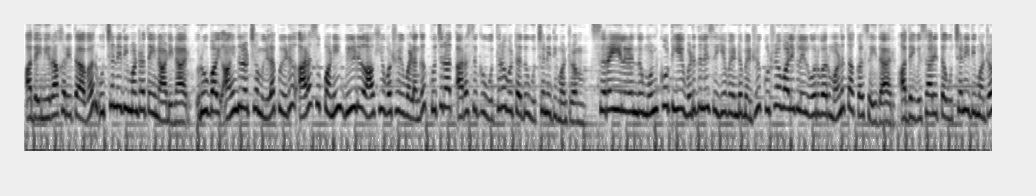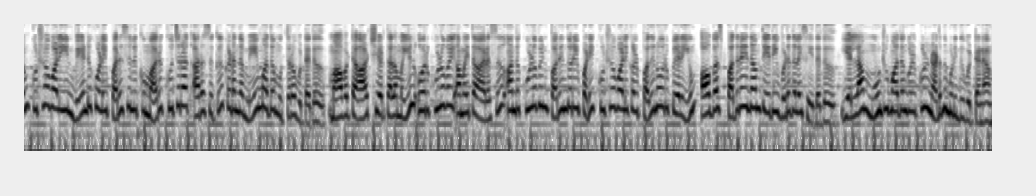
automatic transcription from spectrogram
அதை நிராக நிராகரித்த அவர் உச்சநீதிமன்றத்தை நாடினார். ரூபாய் ஐந்து லட்சம் இழப்பீடு அரசு பணி வீடு ஆகியவற்றை வழங்க குஜராத் அரசுக்கு உத்தரவிட்டது உச்சநீதிமன்றம். சிறையிலிருந்து முன்கூட்டியே விடுதலை செய்ய வேண்டும் என்று குற்றவாளிகளில் ஒருவர் மனு தாக்கல் செய்தார். அதை விசாரித்த உச்சநீதிமன்றம் குற்றவாளியின் வேண்டுகோளை பரிசீலிக்குமாறு குஜராத் அரசுக்கு கடந்த மே மாதம் உத்தரவிட்டது. மாவட்ட ஆட்சியர் தலைமையில் ஒரு குழுவை அமைத்த அரசு அந்த குழுவின் பரிந்துரைப்படி குற்றவாளிகள் பதினோரு பேரையும் ஆகஸ்ட் பதினைந்தாம் தேதி விடுதலை செய்தது. எல்லாம் மூன்று மாதங்களுக்குள் நடந்து முடிந்துவிட்டன.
